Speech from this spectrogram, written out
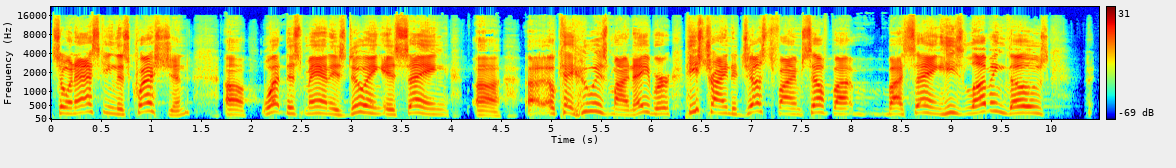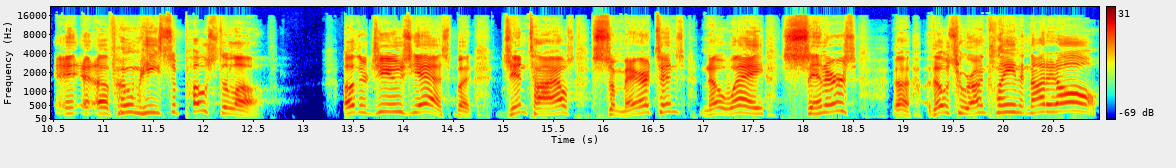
So, in asking this question, uh, what this man is doing is saying, uh, uh, okay, who is my neighbor? He's trying to justify himself by, by saying he's loving those eh, of whom he's supposed to love. Other Jews, yes, but Gentiles, Samaritans, no way. Sinners, uh, those who are unclean, not at all.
